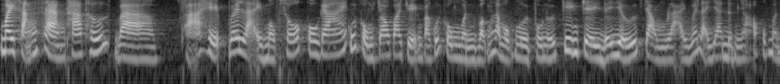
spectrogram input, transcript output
May sẵn sàng tha thứ và thỏa hiệp với lại một số cô gái. Cuối cùng cho qua chuyện và cuối cùng mình vẫn là một người phụ nữ kiên trì để giữ chồng lại với lại gia đình nhỏ của mình.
